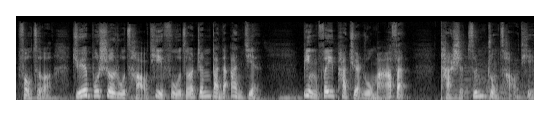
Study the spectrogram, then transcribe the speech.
否则绝不涉入草剃负责侦办的案件，并非怕卷入麻烦，他是尊重草剃。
